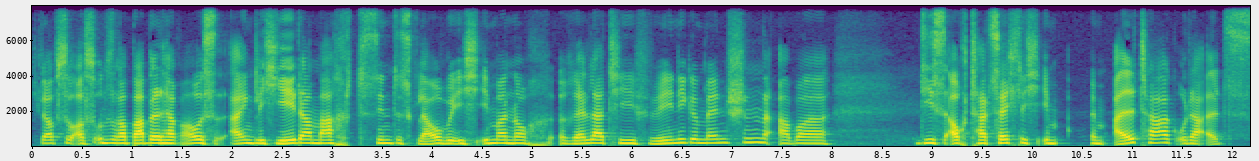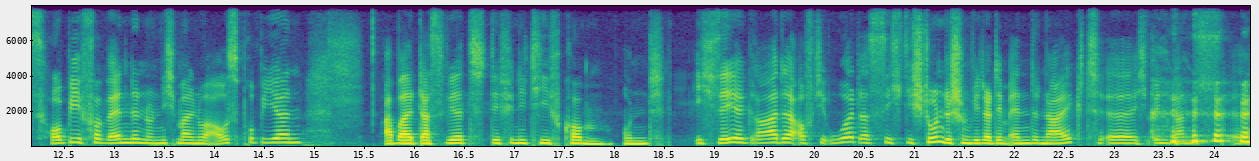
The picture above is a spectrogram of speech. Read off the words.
ich glaube, so aus unserer Bubble heraus eigentlich jeder macht, sind es, glaube ich, immer noch relativ wenige Menschen, aber die es auch tatsächlich im, im Alltag oder als Hobby verwenden und nicht mal nur ausprobieren. Aber das wird definitiv kommen. Und ich sehe gerade auf die Uhr, dass sich die Stunde schon wieder dem Ende neigt. Äh, ich bin ganz äh,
